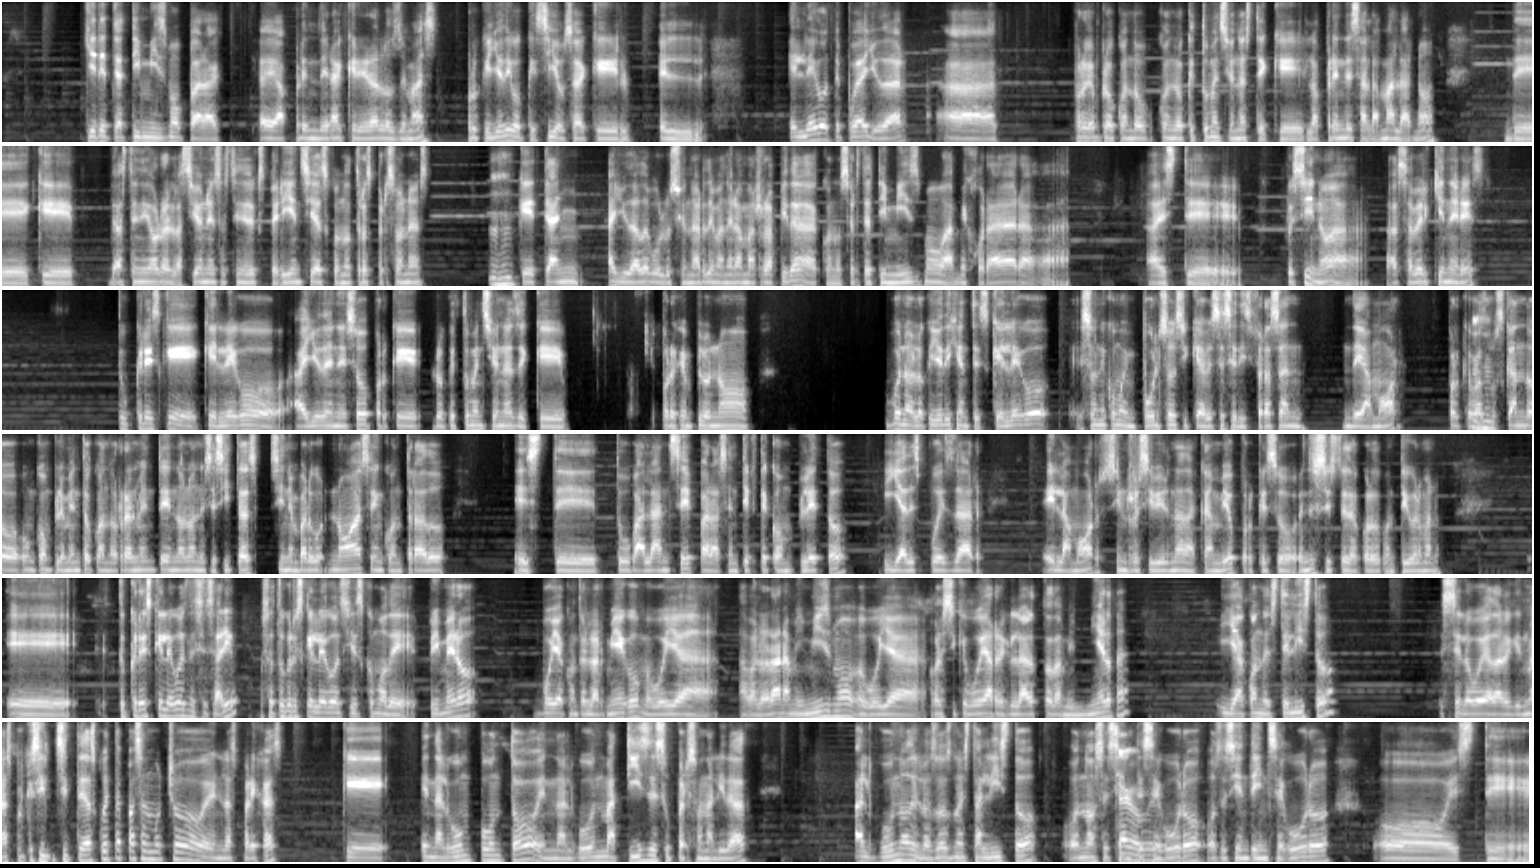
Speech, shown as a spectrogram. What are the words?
quiérete a ti mismo para eh, aprender a querer a los demás? Porque yo digo que sí, o sea, que el, el, el ego te puede ayudar a, por ejemplo, cuando con lo que tú mencionaste, que lo aprendes a la mala, ¿no? De que has tenido relaciones, has tenido experiencias con otras personas que te han ayudado a evolucionar de manera más rápida, a conocerte a ti mismo, a mejorar, a, a este, pues sí, ¿no? A, a, saber quién eres. ¿Tú crees que, que el ego ayuda en eso? Porque lo que tú mencionas de que, por ejemplo, no, bueno, lo que yo dije antes, que el ego son como impulsos y que a veces se disfrazan de amor porque vas buscando un complemento cuando realmente no lo necesitas. Sin embargo, no has encontrado este tu balance para sentirte completo y ya después dar el amor sin recibir nada a cambio, porque eso, en eso sí estoy de acuerdo contigo, hermano. Eh, ¿Tú crees que el ego es necesario? O sea, ¿tú crees que el ego sí es como de primero voy a controlar mi ego, me voy a, valorar a mí mismo, me voy a, ahora sí que voy a arreglar toda mi mierda y ya cuando esté listo, se lo voy a dar a alguien más. Porque si, si te das cuenta, pasan mucho en las parejas que en algún punto, en algún matiz de su personalidad, alguno de los dos no está listo o no se siente seguro o se siente inseguro o este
